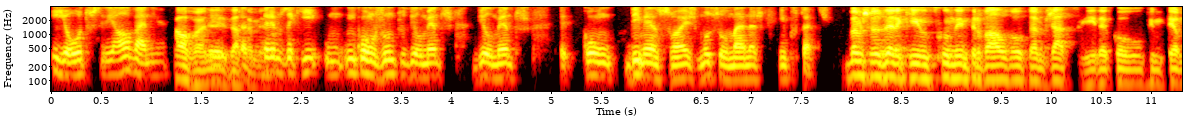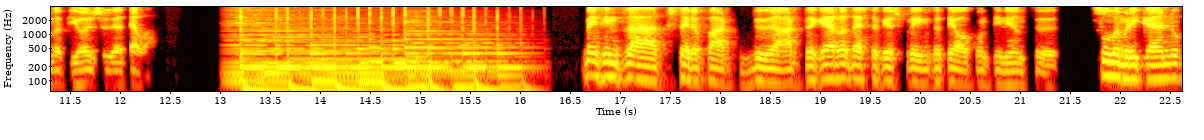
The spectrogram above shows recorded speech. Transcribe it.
e o outro seria a Albânia. Albânia, eh, exatamente. Portanto, teremos aqui um, um, conjunto de elementos, de elementos eh, com dimensões muçulmanas importantes. Vamos fazer aqui o segundo intervalo, voltamos já de seguida com o último tema de hoje. Até lá. Bem-vindos à terceira parte de A Arte da Guerra. Desta vez para até ao continente sul-americano,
